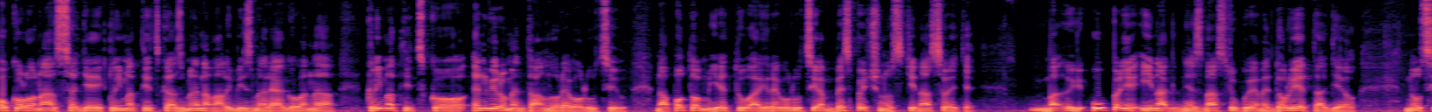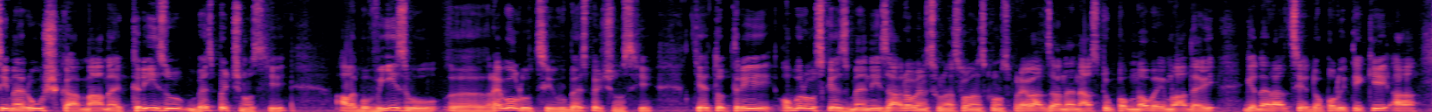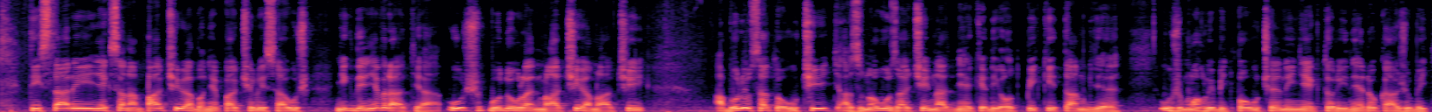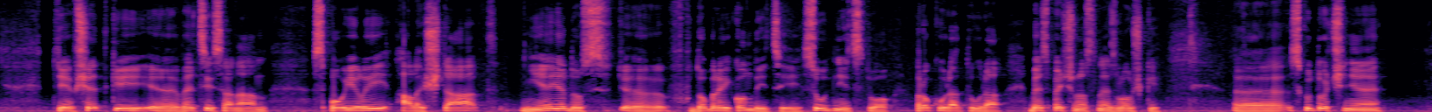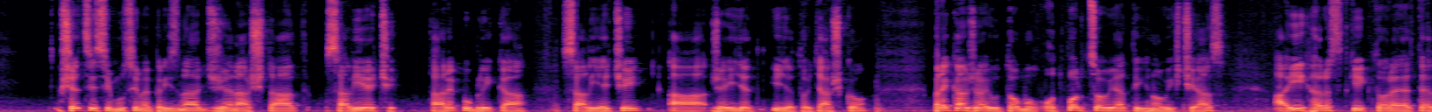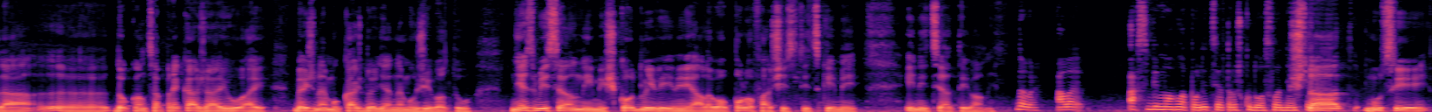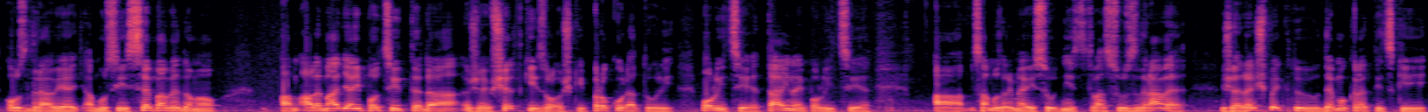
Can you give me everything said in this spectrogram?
okolo nás sa deje klimatická zmena. Mali by sme reagovať na klimaticko-environmentálnu revolúciu. No a potom je tu aj revolúcia bezpečnosti na svete. Úplne inak dnes nastupujeme do lietadiel, nosíme rúška, máme krízu bezpečnosti alebo výzvu, e, revolúciu v bezpečnosti, tieto tri obrovské zmeny zároveň sú na Slovenskom sprevádzané nástupom novej mladej generácie do politiky a tí starí, nech sa nám páči alebo nepáčili sa, už nikdy nevrátia. Už budú len mladší a mladší a budú sa to učiť a znovu začínať niekedy odpiky tam, kde už mohli byť poučení, niektorí nedokážu byť. Tie všetky e, veci sa nám spojili, ale štát nie je dosť e, v dobrej kondícii. Súdnictvo, prokuratúra, bezpečnostné zložky. E, skutočne všetci si musíme priznať, že náš štát sa lieči. Tá republika sa lieči a že ide, ide to ťažko. Prekážajú tomu odporcovia tých nových čias a ich hrstky, ktoré teda e, dokonca prekážajú aj bežnému každodennému životu nezmyselnými, škodlivými alebo polofašistickými iniciatívami. Dobre, ale asi by mohla policia trošku dôslednejšie. Štát musí ozdravieť a musí sebavedomo ale mať aj pocit teda, že všetky zložky, prokuratúry, policie, tajnej policie a samozrejme aj súdnictva sú zdravé, že rešpektujú demokratický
